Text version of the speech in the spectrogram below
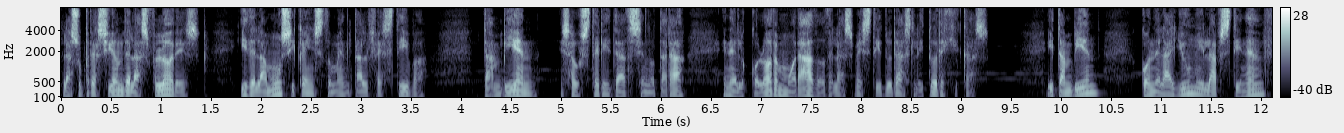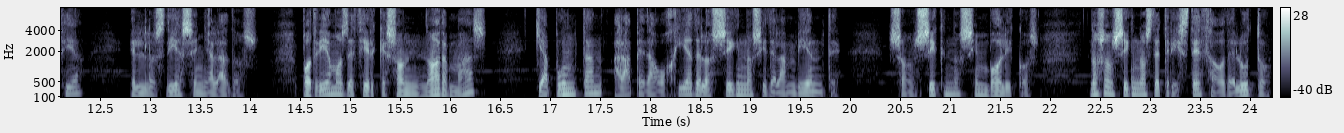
La supresión de las flores y de la música instrumental festiva. También esa austeridad se notará en el color morado de las vestiduras litúrgicas y también con el ayuno y la abstinencia en los días señalados. Podríamos decir que son normas que apuntan a la pedagogía de los signos y del ambiente. Son signos simbólicos, no son signos de tristeza o de luto,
